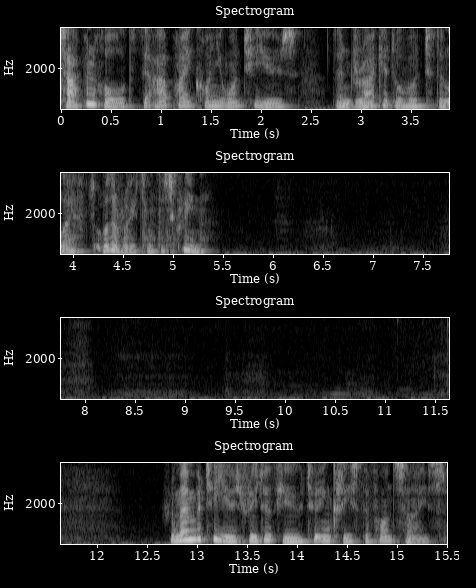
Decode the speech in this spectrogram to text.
Tap and hold the app icon you want to use, then drag it over to the left or the right of the screen. Remember to use Reader View to increase the font size.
